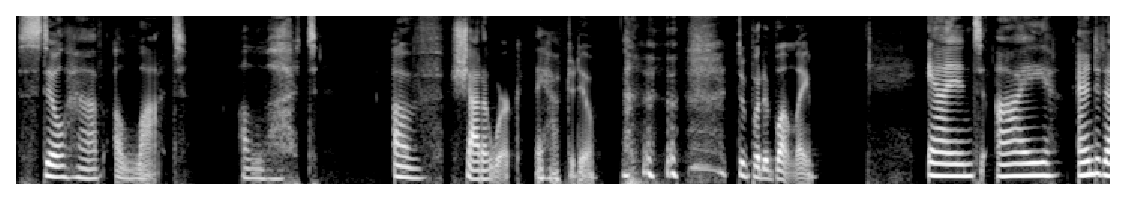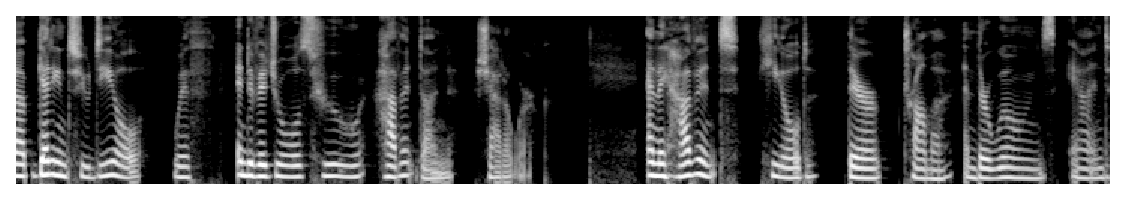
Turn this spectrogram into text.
still have a lot, a lot of shadow work they have to do, to put it bluntly. And I ended up getting to deal with individuals who haven't done shadow work and they haven't healed their trauma and their wounds and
